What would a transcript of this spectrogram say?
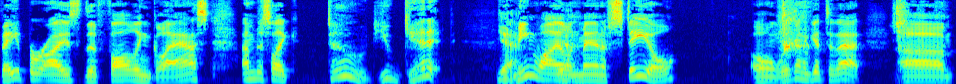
vaporize the falling glass, I'm just like, dude, you get it. Yeah. Meanwhile, Yeah. in Man of Steel, oh, and we're going to get to that. Um,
